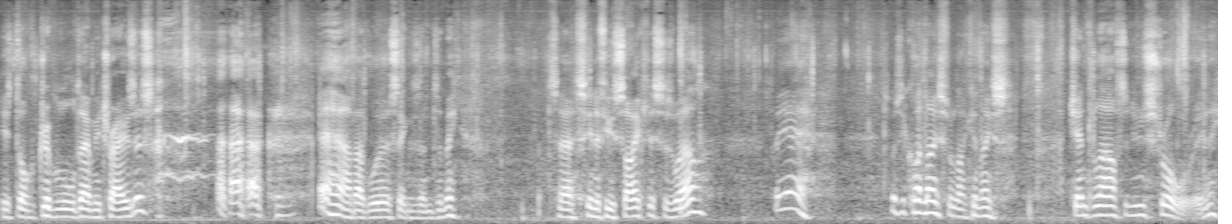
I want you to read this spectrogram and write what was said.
his dog dribbled all down my trousers. I've had worse things done to me. But uh, seen a few cyclists as well. But yeah, it's actually quite nice for like a nice gentle afternoon stroll really.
